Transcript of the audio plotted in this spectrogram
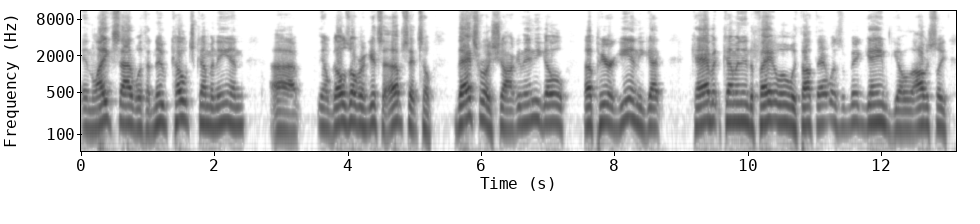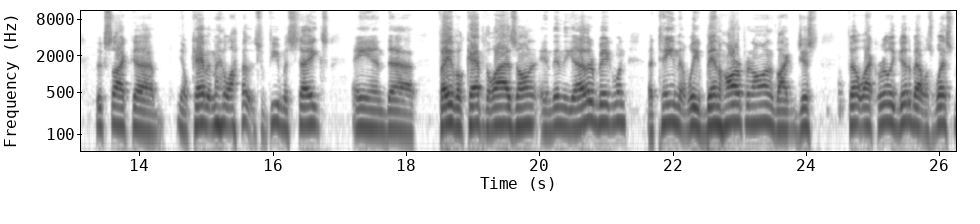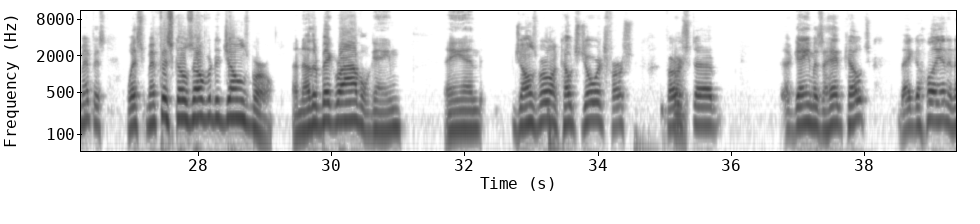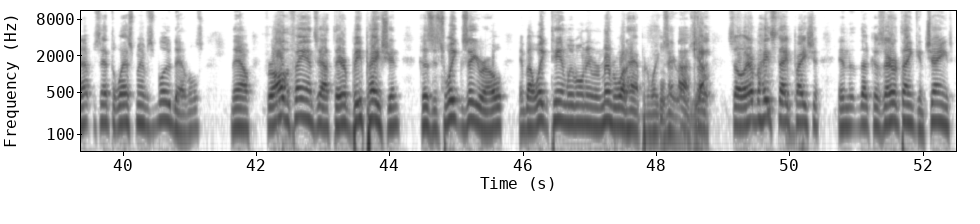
in Lakeside with a new coach coming in, uh, you know, goes over and gets an upset. So that's really shocking. Then you go up here again, you got Cabot coming into Fayetteville. We thought that was a big game. You know, obviously looks like uh, you know Cabot made a lot of a few mistakes, and uh, Fayetteville capitalized on it. And then the other big one, a team that we've been harping on, like just felt like really good about was West Memphis. West Memphis goes over to Jonesboro another big rival game, and Jonesboro and Coach George first first uh, a game as a head coach. They go in and upset the West Memphis Blue Devils. Now, for all the fans out there, be patient because it's week zero, and by week ten we won't even remember what happened week zero. Uh, so, yeah. so everybody stay patient, and because everything can change.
